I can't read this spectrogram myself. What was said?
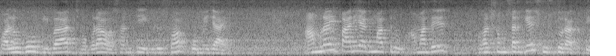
কলহ, বিবাদ, ঝগড়া, অশান্তি, এগুলো সব কমে যায়। আমরাই পারি একমাত্র আমাদের ঘর সংসারকে সুস্থ রাখতে।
